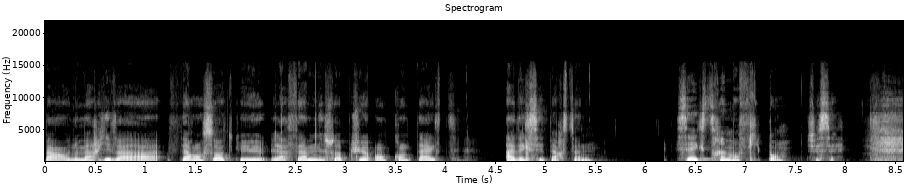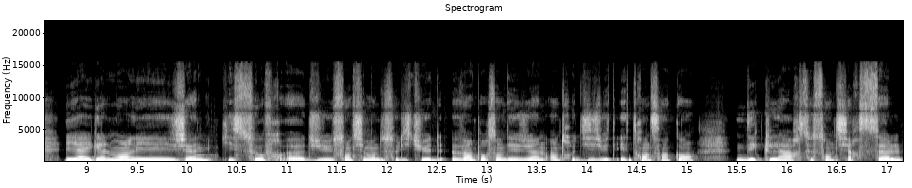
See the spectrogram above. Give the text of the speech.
Ben, le mari va faire en sorte que la femme ne soit plus en contact avec ces personnes. C'est extrêmement flippant je sais. Il y a également les jeunes qui souffrent euh, du sentiment de solitude. 20% des jeunes entre 18 et 35 ans déclarent se sentir seuls.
